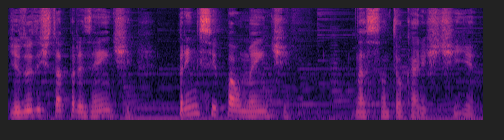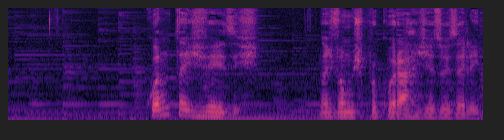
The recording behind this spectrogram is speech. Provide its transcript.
Jesus está presente principalmente na Santa Eucaristia. Quantas vezes nós vamos procurar Jesus ali?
